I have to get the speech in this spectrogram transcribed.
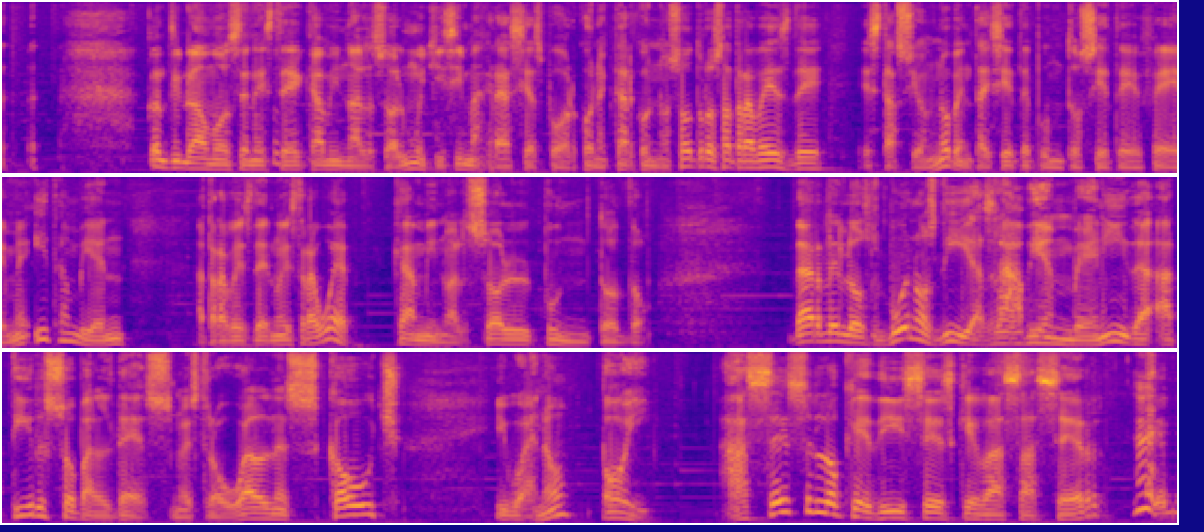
Continuamos en este Camino al Sol. Muchísimas gracias por conectar con nosotros a través de estación 97.7 FM y también a través de nuestra web, caminoalsol.do darle los buenos días, la bienvenida a Tirso Valdés, nuestro wellness coach. Y bueno, hoy, ¿haces lo que dices que vas a hacer? Qué,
